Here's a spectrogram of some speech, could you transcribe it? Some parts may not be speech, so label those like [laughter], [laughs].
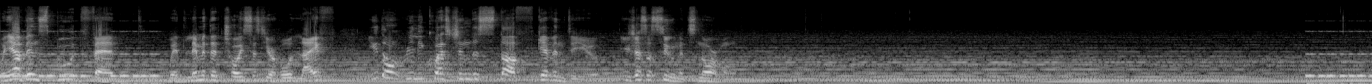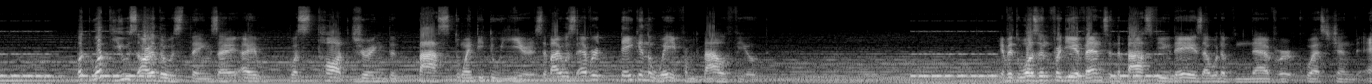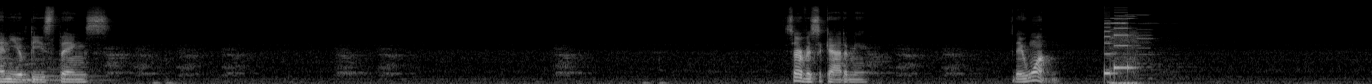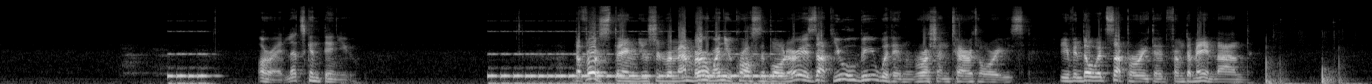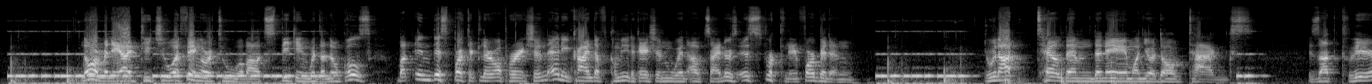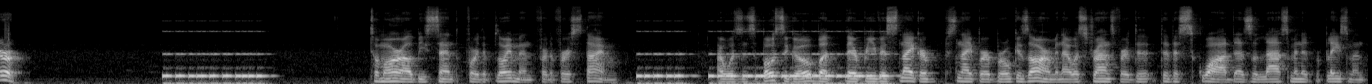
When you have been spoon-fed with limited choices your whole life, you don't really question the stuff given to you. You just assume it's normal. But what use are those things I, I was taught during the past 22 years if I was ever taken away from the battlefield? If it wasn't for the events in the past few days, I would have never questioned any of these things. Service Academy. They won. Alright, let's continue. The first thing you should remember when you cross the border is that you will be within Russian territories, even though it's separated from the mainland. Normally I'd teach you a thing or two about speaking with the locals, but in this particular operation, any kind of communication with outsiders is strictly forbidden. Do not tell them the name on your dog tags. Is that clear? Tomorrow I'll be sent for deployment for the first time. I wasn't supposed to go, but their previous sniper, sniper broke his arm and I was transferred to, to the squad as a last minute replacement.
